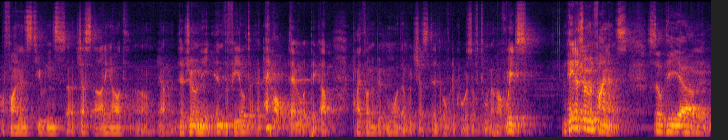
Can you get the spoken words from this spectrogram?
of finance students uh, just starting out uh, yeah, their journey in the field. And I hope they will pick up Python a bit more than we just did over the course of two and a half weeks. Data-driven finance. So the um,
